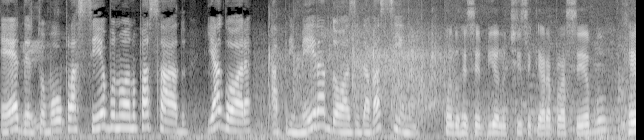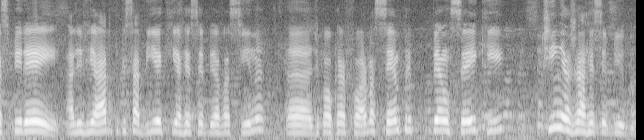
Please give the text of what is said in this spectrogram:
Éder tomou o placebo no ano passado e agora a primeira dose da vacina quando recebi a notícia que era placebo, respirei aliviado porque sabia que ia receber a vacina. Uh, de qualquer forma, sempre pensei que tinha já recebido,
